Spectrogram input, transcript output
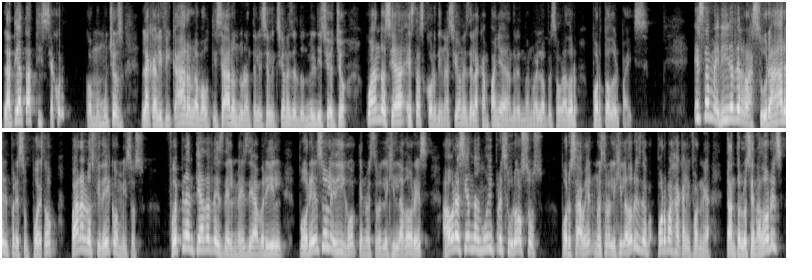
la tía Tati, ¿se acuerdan? Como muchos la calificaron, la bautizaron durante las elecciones del 2018, cuando hacía estas coordinaciones de la campaña de Andrés Manuel López Obrador por todo el país. Esta medida de rasurar el presupuesto para los fideicomisos fue planteada desde el mes de abril. Por eso le digo que nuestros legisladores ahora sí andan muy presurosos por saber, nuestros legisladores de, por Baja California, tanto los senadores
